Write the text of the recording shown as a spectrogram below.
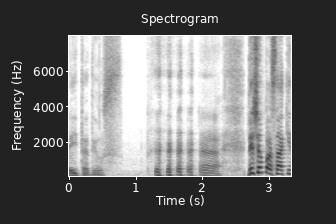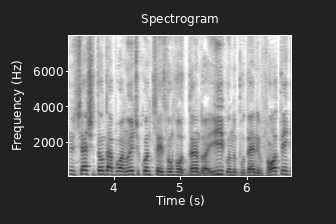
Eita Deus. Deixa eu passar aqui no chat, então, dar boa noite enquanto vocês vão votando aí. Quando puderem, votem.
